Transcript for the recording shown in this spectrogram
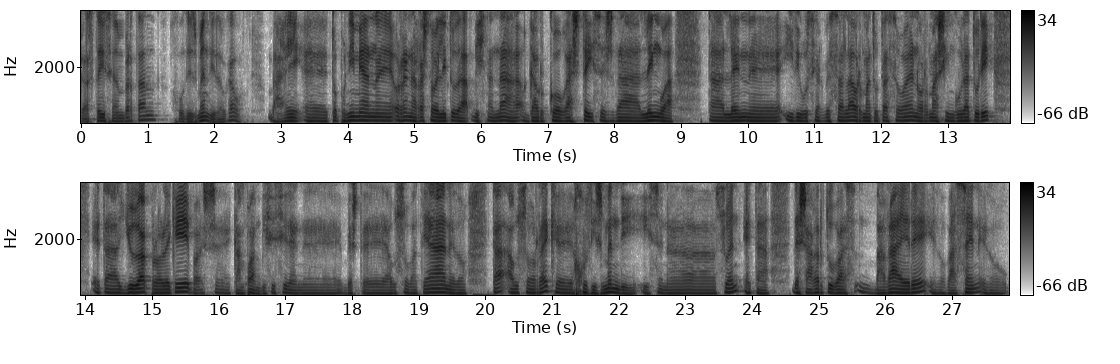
gazteizen bertan, judizmendi daukagu. Bai, e, toponimian e, horren arrasto belitu da, biztan da, gaurko gazteiz ez da lengua, eta lehen e, hiri guztiak bezala hormatuta zegoen, horma singuraturik, eta judoak probableki pues, e, kanpoan bizi ziren e, beste auzo batean, edo eta auzo horrek e, judizmendi izena zuen, eta desagertu baz, bada ere, edo bazen, edo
